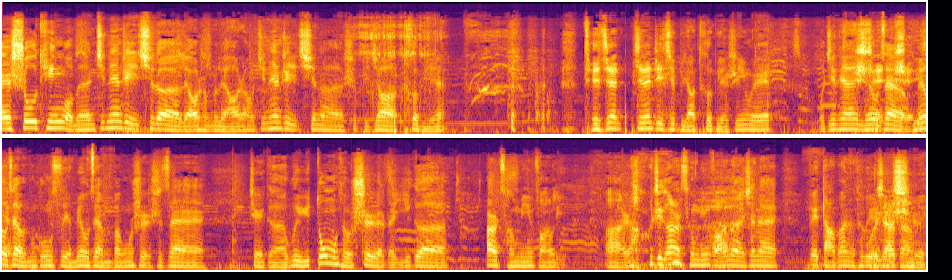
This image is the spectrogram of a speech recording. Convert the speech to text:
来收听我们今天这一期的聊什么聊。然后今天这一期呢是比较特别，对，今天今天这期比较特别，是因为我今天没有在没有在我们公司，也没有在我们办公室，是在这个位于东木头市的一个二层民房里啊。然后这个二层民房呢，现在被打扮的特别日式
